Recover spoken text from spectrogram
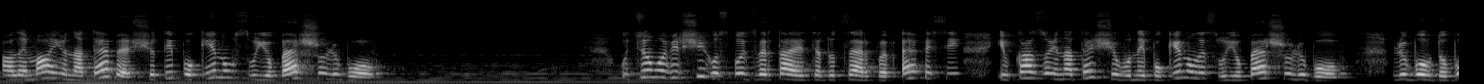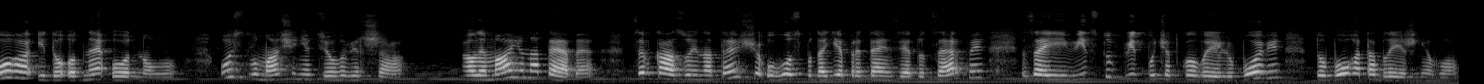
але маю на тебе, що ти покинув свою першу любов. У цьому вірші Господь звертається до церкви в Ефесі і вказує на те, що вони покинули свою першу любов, любов до Бога і до одне одного. Ось тлумачення цього вірша. Але маю на тебе. Це вказує на те, що у Господа є претензія до церкви за її відступ від початкової любові до Бога та ближнього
